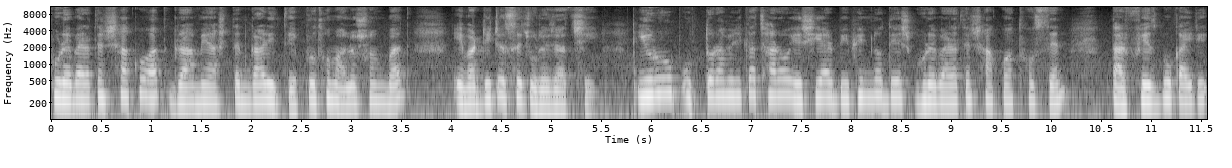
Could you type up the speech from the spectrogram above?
ঘুরে বেড়াতেন সাকোয়াত, গ্রামে আসতেন গাড়িতে। প্রথম আলো সংবাদ, এবার ডিটেলসে চলে যাচ্ছি। ইউরোপ, উত্তর আমেরিকা ছাড়াও এশিয়ার বিভিন্ন দেশ ঘুরে বেড়াতেন সাকোয়াত হোসেন। তার ফেসবুক আইডি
